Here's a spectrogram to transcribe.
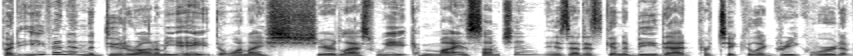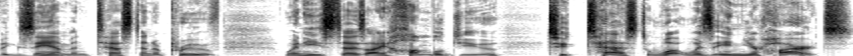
But even in the Deuteronomy 8, the one I shared last week, my assumption is that it's going to be that particular Greek word of examine, test, and approve when he says, I humbled you to test what was in your hearts.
